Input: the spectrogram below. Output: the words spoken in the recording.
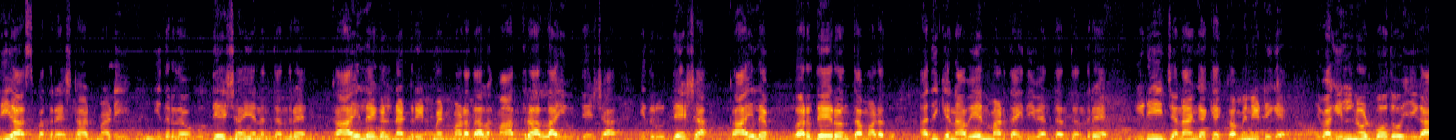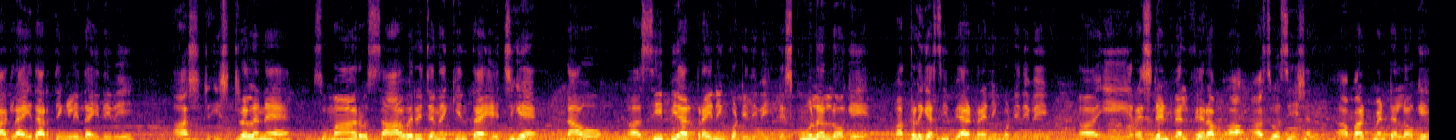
ದಿ ಆಸ್ಪತ್ರೆ ಸ್ಟಾರ್ಟ್ ಮಾಡಿ ಇದರ ಉದ್ದೇಶ ಏನಂತಂದರೆ ಕಾಯಿಲೆಗಳನ್ನ ಟ್ರೀಟ್ಮೆಂಟ್ ಮಾಡೋದಲ್ಲ ಮಾತ್ರ ಅಲ್ಲ ಈ ಉದ್ದೇಶ. ಇದ್ರ ಉದ್ದೇಶ ಕಾಯಿಲೆ ಬರದೇ ಇರೋಂಥ ಮಾಡೋದು. ಅದಕ್ಕೆ ನಾವು ಏನು ಮಾಡ್ತಾ ಇದ್ದೀವಿ ಅಂತಂತಂದರೆ, ಇಡೀ ಜನಾಂಗಕ್ಕೆ ಕಮ್ಯುನಿಟಿಗೆ ಇವಾಗ ಇಲ್ಲಿ ನೋಡ್ಬೋದು, ಈಗಾಗಲೇ ಐದಾರು ತಿಂಗಳಿಂದ ಇದ್ದೀವಿ ಅಷ್ಟು ಇಷ್ಟರಲ್ಲೇ ಸುಮಾರು ಸಾವಿರ ಜನಕ್ಕಿಂತ ಹೆಚ್ಚಿಗೆ ನಾವು ಸಿ ಪಿ ಆರ್ ಟ್ರೈನಿಂಗ್ ಕೊಟ್ಟಿದ್ದೀವಿ. ಇಲ್ಲಿ ಸ್ಕೂಲಲ್ಲಿ ಹೋಗಿ ಮಕ್ಕಳಿಗೆ ಸಿ ಪಿ ಆರ್ ಟ್ರೈನಿಂಗ್ ಕೊಟ್ಟಿದ್ದೀವಿ. ಈ ರೆಸಿಡೆಂಟ್ ವೆಲ್ಫೇರ್ ಅಸೋಸಿಯೇಷನ್ ಅಪಾರ್ಟ್ಮೆಂಟಲ್ಲಿ ಹೋಗಿ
